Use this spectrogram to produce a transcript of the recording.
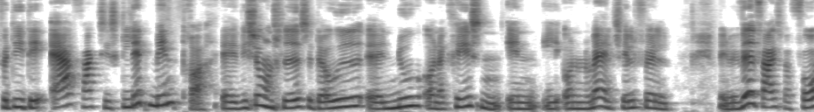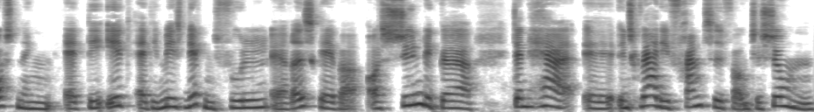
fordi det er faktisk lidt mindre øh, visionsledelse derude øh, nu under krisen end i under normalt tilfælde. Men vi ved faktisk fra forskningen, at det er et af de mest virkningsfulde øh, redskaber at synliggøre den her øh, ønskværdige fremtid for organisationen.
